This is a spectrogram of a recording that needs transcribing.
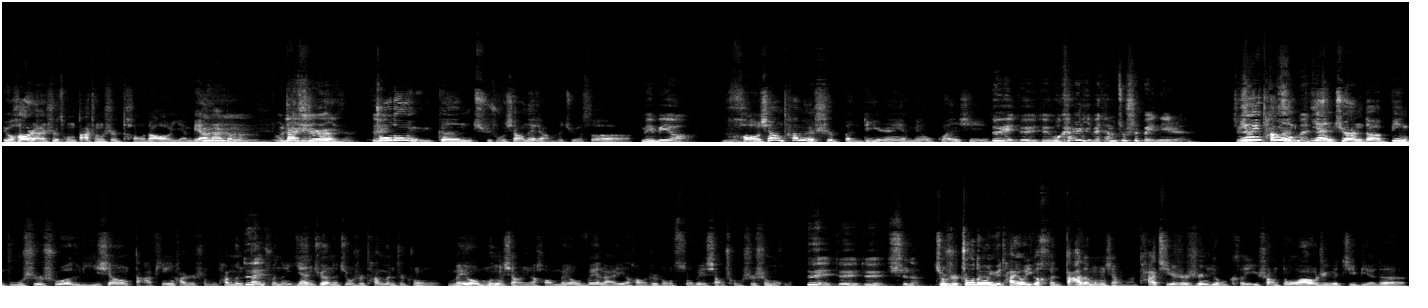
刘昊然是从大城市逃到延边来的嘛，但是周冬雨跟曲楚萧那两个角色没必要。好像他们是本地人也没有关系。对对对，我开始以为他们就是本地人，因为他们厌倦的并不是说离乡打拼还是什么，他们单纯的厌倦的就是他们这种没有梦想也好，没有未来也好，这种所谓小城市生活。对对对，是的，就是周冬雨她有一个很大的梦想嘛，她其实是有可以上冬奥这个级别的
